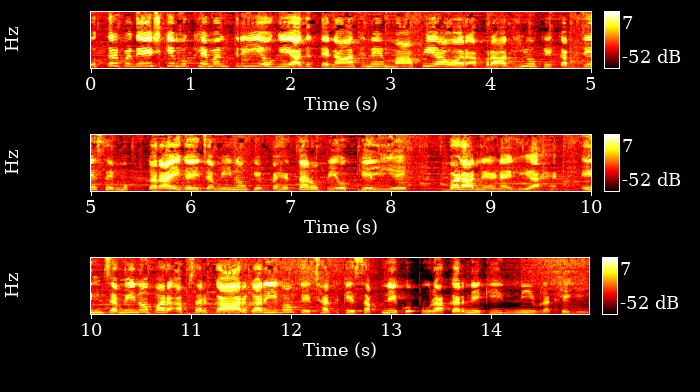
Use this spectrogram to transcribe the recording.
उत्तर प्रदेश के मुख्यमंत्री योगी आदित्यनाथ ने माफिया और अपराधियों के कब्जे से मुक्त कराई गई जमीनों के बेहतर उपयोग के लिए बड़ा निर्णय लिया है। इन जमीनों पर अब सरकार गरीबों के छत के सपने को पूरा करने की नींव रखेगी।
